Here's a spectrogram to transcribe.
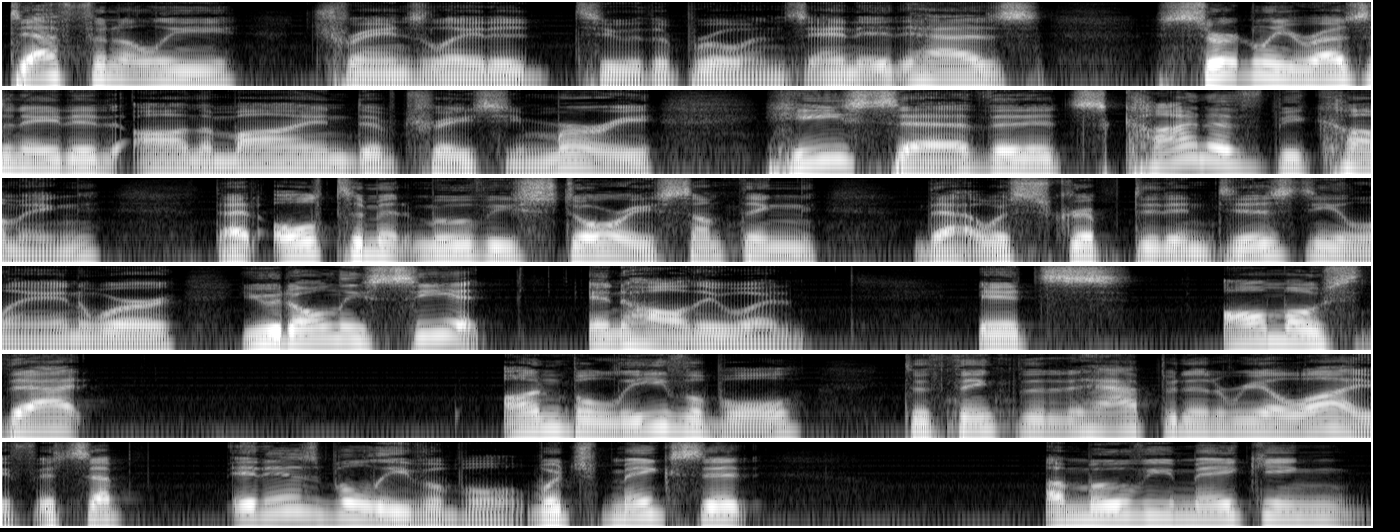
definitely translated to the Bruins. And it has certainly resonated on the mind of Tracy Murray. He said that it's kind of becoming that ultimate movie story, something that was scripted in Disneyland where you would only see it in Hollywood. It's almost that unbelievable to think that it happened in real life, except it is believable, which makes it a movie making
